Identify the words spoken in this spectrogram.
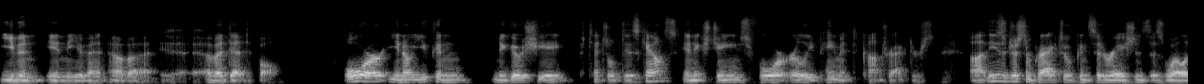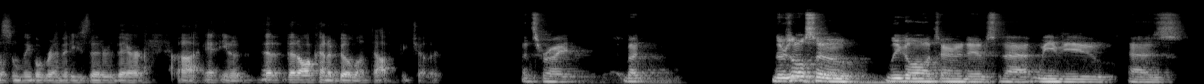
even in the event of a of a debt default. Or you know you can negotiate potential discounts in exchange for early payment to contractors. Uh, these are just some practical considerations as well as some legal remedies that are there, uh, and, you know, that, that all kind of build on top of each other. That's right. But there's also legal alternatives that we view as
